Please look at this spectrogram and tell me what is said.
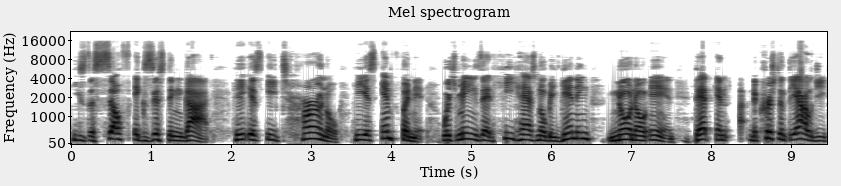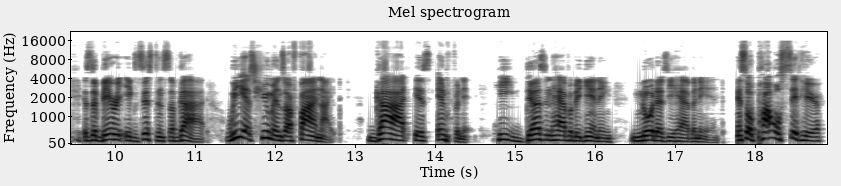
He's the self-existing God. He is eternal. He is infinite, which means that he has no beginning nor no end. That in the Christian theology is the very existence of God. We as humans are finite. God is infinite. He doesn't have a beginning, nor does he have an end. And so Paul sit here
